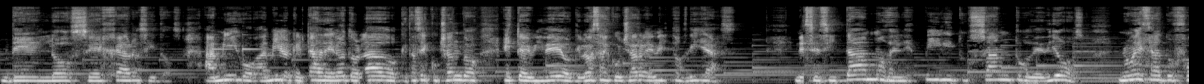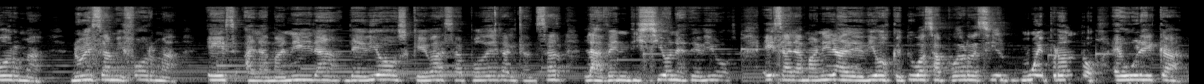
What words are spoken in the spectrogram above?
de los ejércitos. Amigo, amiga que estás del otro lado, que estás escuchando este video, que lo vas a escuchar en estos días. Necesitamos del Espíritu Santo de Dios. No es a tu forma, no es a mi forma, es a la manera de Dios que vas a poder alcanzar las bendiciones de Dios. Es a la manera de Dios que tú vas a poder decir muy pronto, Eureka,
